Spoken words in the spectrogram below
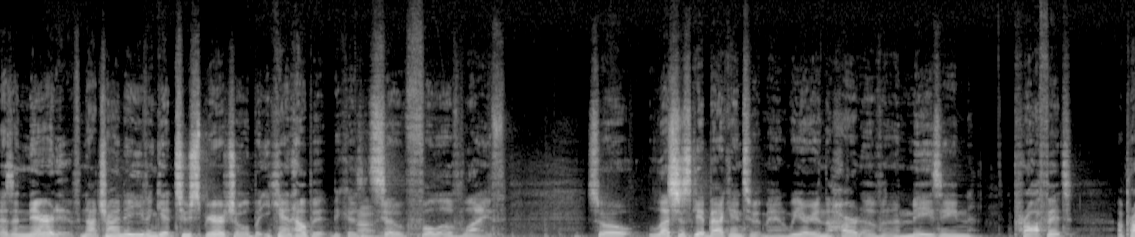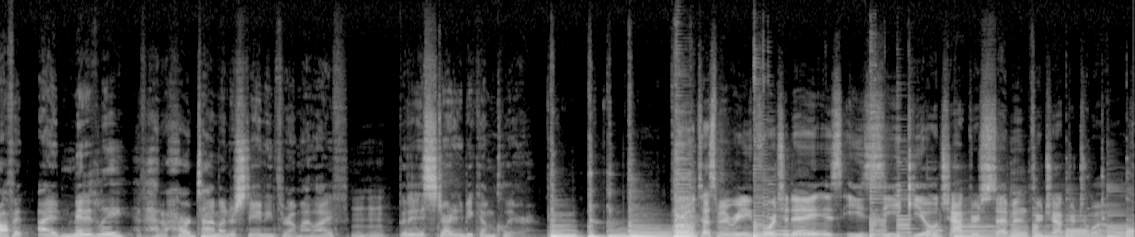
as a narrative, not trying to even get too spiritual, but you can't help it because oh, it's so full of life. So let's just get back into it, man. We are in the heart of an amazing prophet, a prophet I admittedly have had a hard time understanding throughout my life, mm-hmm. but it is starting to become clear. Our Old Testament reading for today is Ezekiel chapter 7 through chapter 12.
